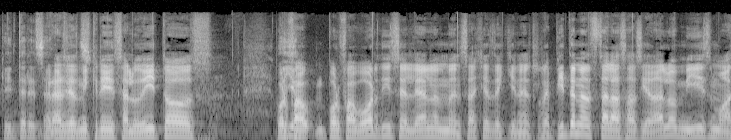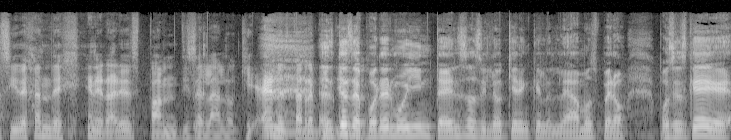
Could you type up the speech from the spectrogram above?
Qué interesante. Gracias, mi eso. Cris. Saluditos. Por, fa- por favor, dice, lean los mensajes de quienes repiten hasta la saciedad lo mismo. Así dejan de generar spam, dice Lalo. ¿Quién está Es repitiendo? que se ponen muy intensos y luego quieren que los leamos, pero pues es que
